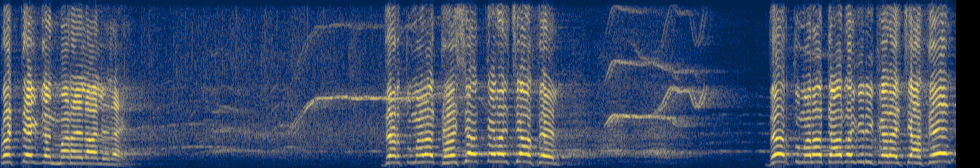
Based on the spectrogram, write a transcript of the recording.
प्रत्येकजण मरायला आलेला आहे. जर तुम्हाला दहशत करायची असेल जर तुम्हाला दादागिरी करायची असेल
